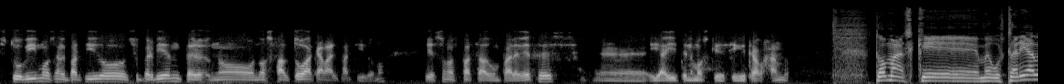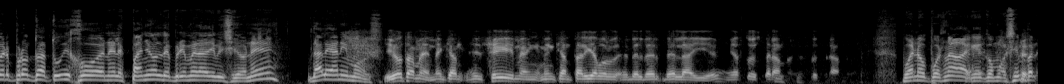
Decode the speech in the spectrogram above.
estuvimos en el partido súper bien, pero no nos faltó acabar el partido, ¿no? Y eso nos ha pasado un par de veces eh, y ahí tenemos que seguir trabajando. Tomás, que me gustaría ver pronto a tu hijo en el español de primera división, ¿eh? Dale ánimos. Yo también, me sí, me, me encantaría volver, ver, verla ahí, ¿eh? Ya estoy esperando, ya estoy esperando. Bueno, pues nada, que como siempre,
